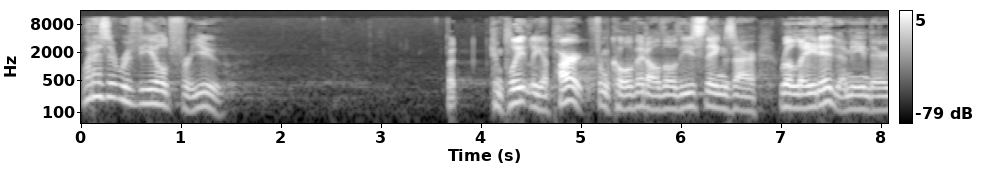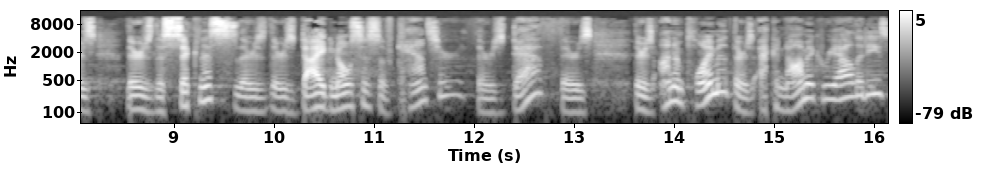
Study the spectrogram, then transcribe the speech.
What has it revealed for you? But completely apart from COVID, although these things are related, I mean, there's, there's the sickness, there's, there's diagnosis of cancer, there's death, there's, there's unemployment, there's economic realities,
